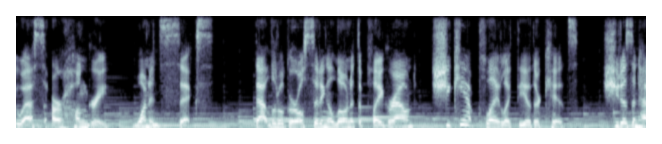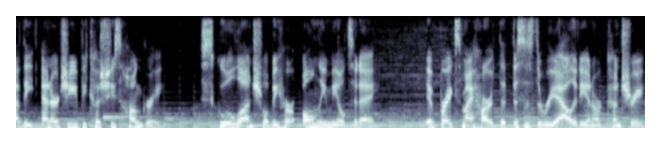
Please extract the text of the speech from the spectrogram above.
U.S. are hungry. One in six. That little girl sitting alone at the playground, she can't play like the other kids. She doesn't have the energy because she's hungry. School lunch will be her only meal today. It breaks my heart that this is the reality in our country,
